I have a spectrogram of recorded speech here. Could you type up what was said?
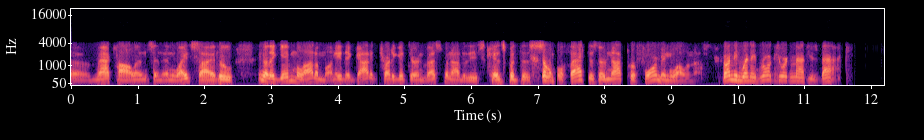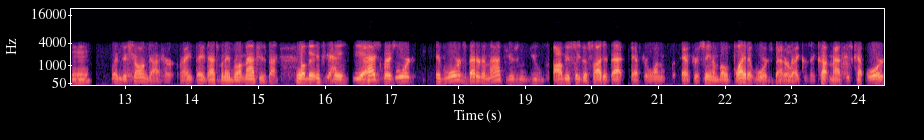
uh, Mack Hollins and, and Whiteside, who you know they gave them a lot of money. They got to try to get their investment out of these kids, but the simple fact is they're not performing well enough. But I mean, when they brought Jordan Matthews back, mm-hmm. when DeSean got hurt, right? They, that's when they brought Matthews back. Well, they, if you they, had, yes, had Greg Ward, if Ward's better than Matthews, and you obviously decided that after one after seeing them both play that Ward's better, mm-hmm. right? Because they cut Matthews, kept Ward.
